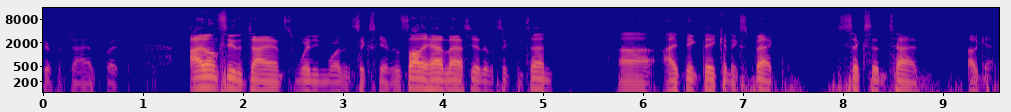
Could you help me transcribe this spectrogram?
cheer for Giants. But I don't see the Giants winning more than six games. That's all they had last year. They were six and ten. Uh, I think they can expect six and ten again,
